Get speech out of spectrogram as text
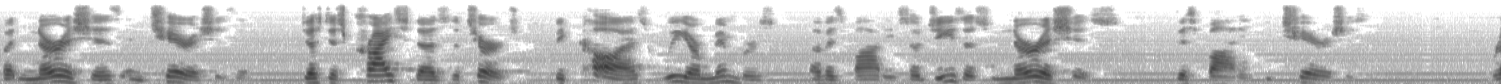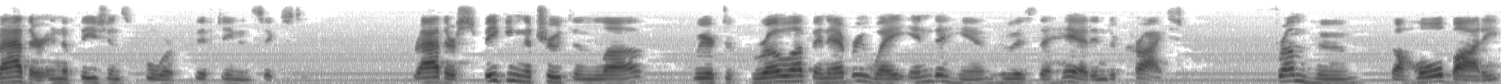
but nourishes and cherishes it, just as Christ does the church, because we are members of his body. So Jesus nourishes this body, he cherishes it. Rather, in Ephesians 4:15 and 16. Rather, speaking the truth in love, we are to grow up in every way into Him who is the head, into Christ, from whom the whole body,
